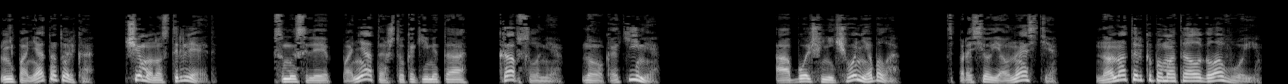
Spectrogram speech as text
Непонятно только, чем оно стреляет. В смысле, понятно, что какими-то капсулами, но какими? А больше ничего не было? Спросил я у Насти, но она только помотала головой.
